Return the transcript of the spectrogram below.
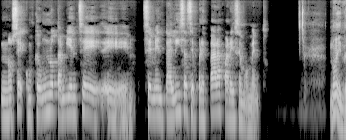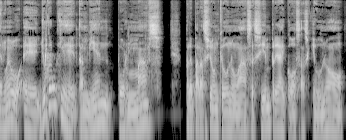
no sé, como que uno también se, eh, se mentaliza, se prepara para ese momento. No, y de nuevo, eh, yo creo que también por más preparación que uno hace, siempre hay cosas que uno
